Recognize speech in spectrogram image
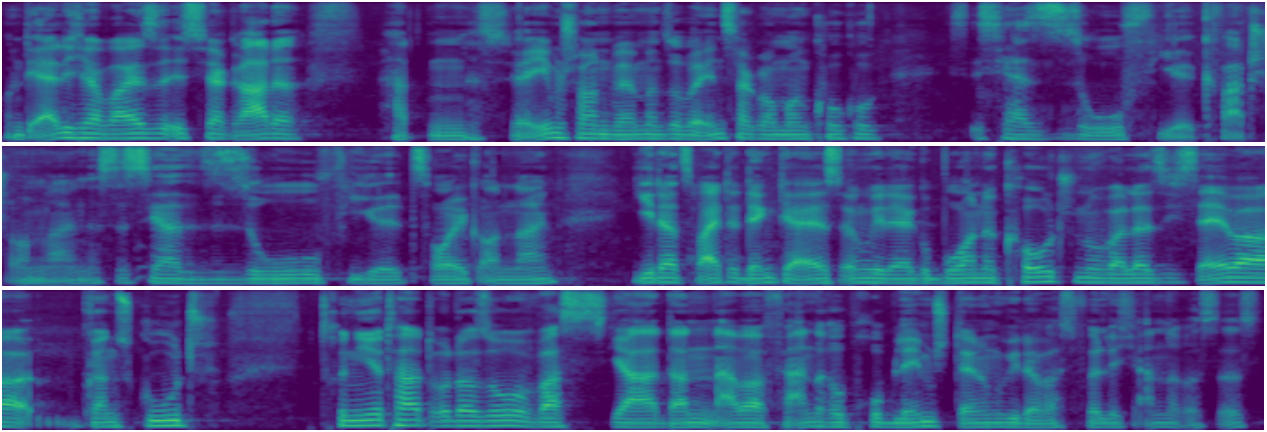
Und ehrlicherweise ist ja gerade, hatten es ja eben schon, wenn man so bei Instagram und Co. guckt, es ist ja so viel Quatsch online. Es ist ja so viel Zeug online. Jeder zweite denkt ja, er ist irgendwie der geborene Coach, nur weil er sich selber ganz gut trainiert hat oder so, was ja dann aber für andere Problemstellungen wieder was völlig anderes ist.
